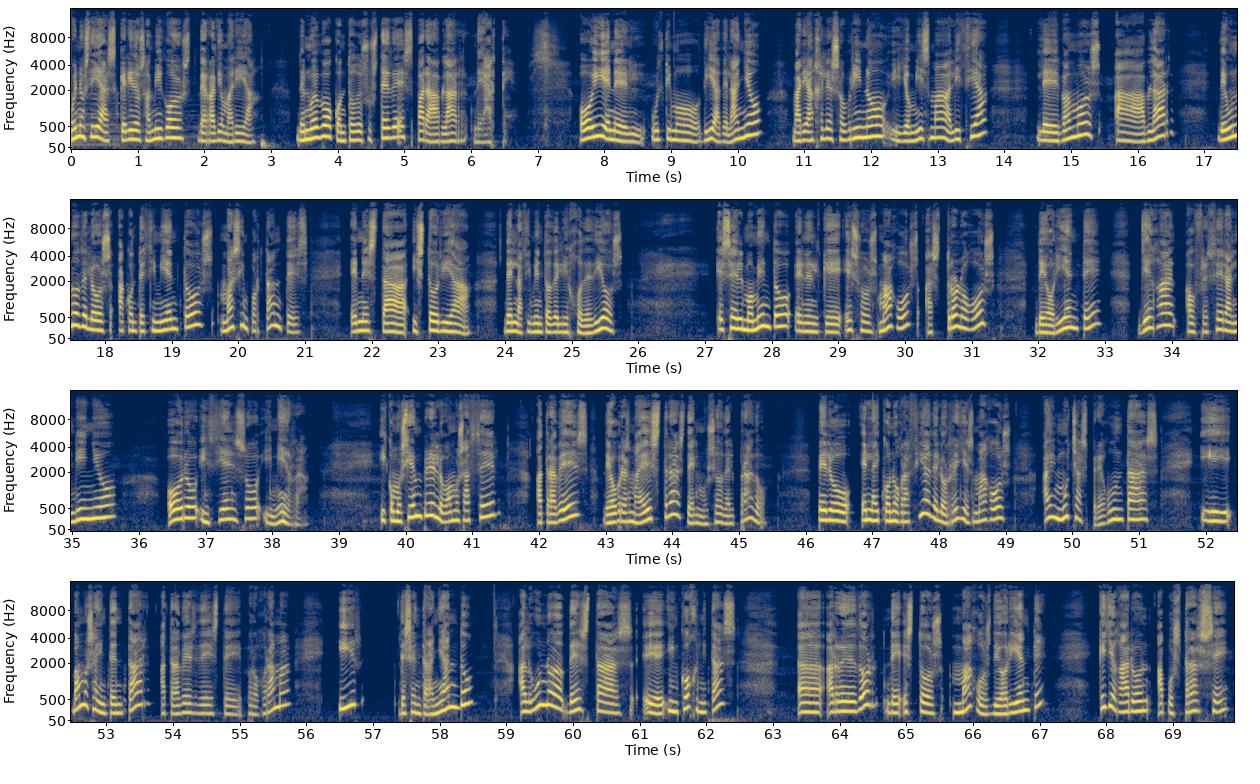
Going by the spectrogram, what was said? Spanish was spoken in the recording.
Buenos días, queridos amigos de Radio María. De nuevo con todos ustedes para hablar de arte. Hoy, en el último día del año, María Ángeles Sobrino y yo misma, Alicia, le vamos a hablar de uno de los acontecimientos más importantes en esta historia del nacimiento del Hijo de Dios, es el momento en el que esos magos, astrólogos de Oriente, llegan a ofrecer al niño oro, incienso y mirra. Y como siempre lo vamos a hacer a través de obras maestras del Museo del Prado. Pero en la iconografía de los Reyes Magos hay muchas preguntas y vamos a intentar a través de este programa ir desentrañando alguno de estas eh, incógnitas eh, alrededor de estos magos de Oriente que llegaron a postrarse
